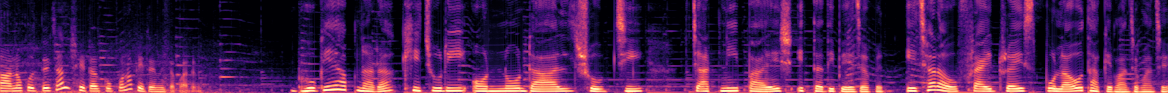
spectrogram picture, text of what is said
দানও করতে চান, সেটার কুপনও কেটে নিতে পারেন। ভোগে আপনারা খিচুড়ি, অন্ন, ডাল, সবজি, চাটনি, পায়েস ইত্যাদি পেয়ে যাবেন। এছাড়াও ফ্রাইড রাইস, পোলাও থাকে মাঝে মাঝে।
